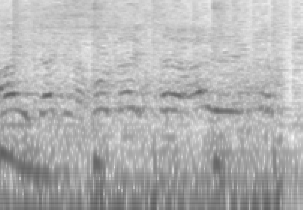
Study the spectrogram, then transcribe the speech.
ほんとにあれが。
